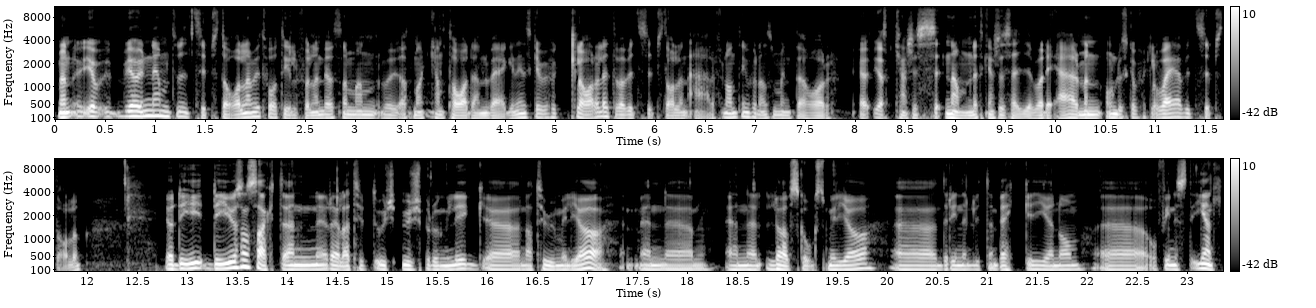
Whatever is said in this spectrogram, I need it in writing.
Men jag, vi har ju nämnt Vitsippsdalen vid två tillfällen, dels att man, att man kan ta den vägen in. Ska vi förklara lite vad Vitsippsdalen är för någonting för den som inte har, jag, jag kanske, namnet kanske säger vad det är, men om du ska förklara, vad är Vitsippsdalen? Ja, det, det är ju som sagt en relativt urs, ursprunglig eh, naturmiljö, en, eh, en lövskogsmiljö. Eh, det rinner en liten bäck igenom eh, och finns det egent,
